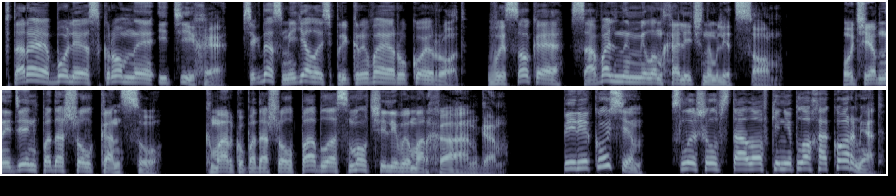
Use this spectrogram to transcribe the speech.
вторая более скромная и тихая, всегда смеялась, прикрывая рукой рот, высокая, с овальным меланхоличным лицом. Учебный день подошел к концу. К Марку подошел Пабло с молчаливым архаангом. «Перекусим? Слышал, в столовке неплохо кормят».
